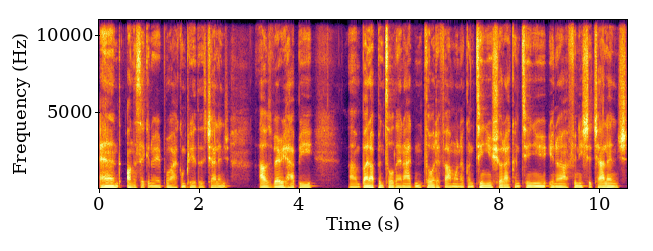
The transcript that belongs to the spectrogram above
And on the 2nd of April, I completed this challenge. I was very happy. Um, but up until then, I hadn't thought if I'm going to continue. Should I continue? You know, I finished the challenge.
